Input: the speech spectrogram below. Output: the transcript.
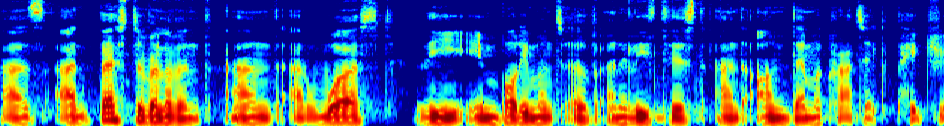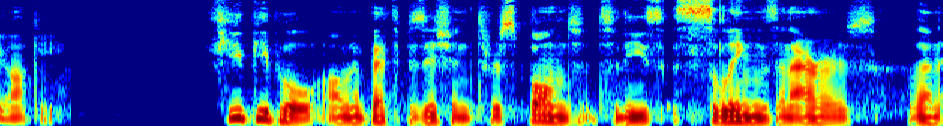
as at best irrelevant and at worst the embodiment of an elitist and undemocratic patriarchy. Few people are in a better position to respond to these slings and arrows than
